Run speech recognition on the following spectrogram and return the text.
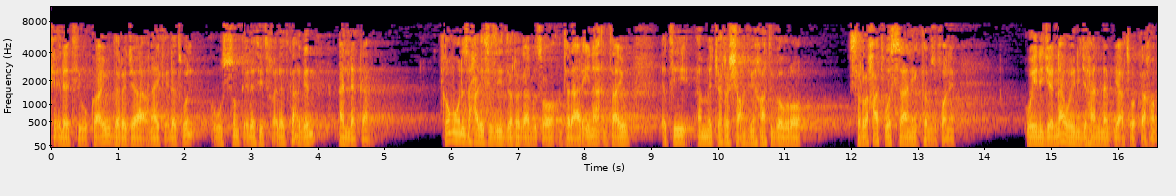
ክእለት ሂቡካ እዩ ደረጃ ናይ ክእለት እውን ውሱን ክእለት እዩ ትኽእለትካ ግን ኣለካ ከምኡ ውን እዚ ሓሊስ እዚ ዘረጋግፆ እንተዳርእና እንታይ እዩ እቲ ኣብ መጨረሻ ዕድሜኻ ትገብሮ ስራሓት ወሳኒ ከም ዝኾነ ወይ ንጀና ወይ ንጀሃንም ይኣትወካ ከም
